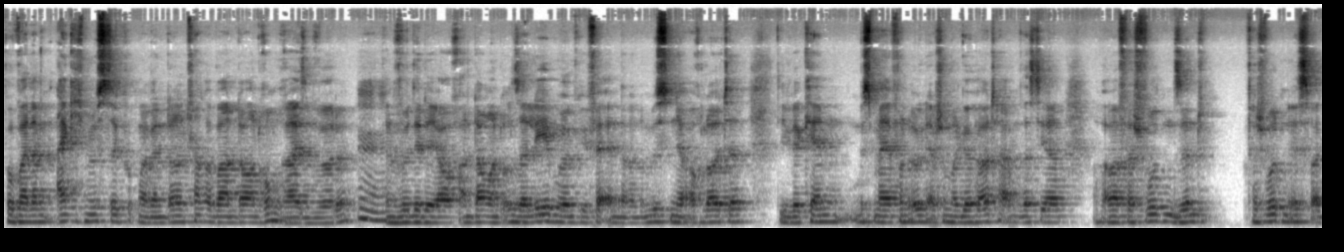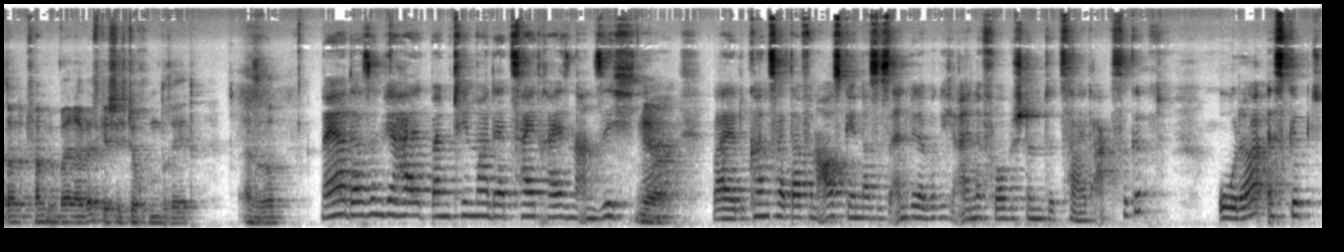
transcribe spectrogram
Wobei dann eigentlich müsste, guck mal, wenn Donald Trump aber andauernd rumreisen würde, mhm. dann würde der ja auch andauernd unser Leben irgendwie verändern. Dann müssten ja auch Leute, die wir kennen, müssen wir ja von irgendeinem schon mal gehört haben, dass die ja auf einmal verschwunden sind, verschwunden ist, weil Donald Trump über einer Weltgeschichte rumdreht. Also. Naja, da sind wir halt beim Thema der Zeitreisen an sich. Ne? Ja. Weil du kannst halt davon ausgehen, dass es entweder wirklich eine vorbestimmte Zeitachse gibt oder es gibt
